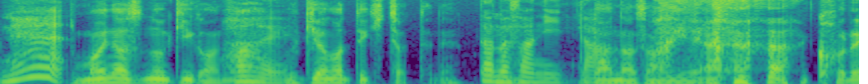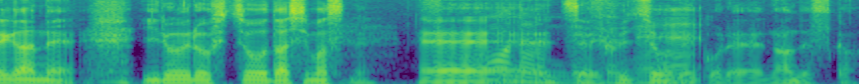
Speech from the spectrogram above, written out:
ね。マイナスの気がね、はい、浮き上がってきちゃってね。旦那さんに言った。うん、旦那さんに これがねいろいろ不調を出しますね。ええ不調でこれ何ですか？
